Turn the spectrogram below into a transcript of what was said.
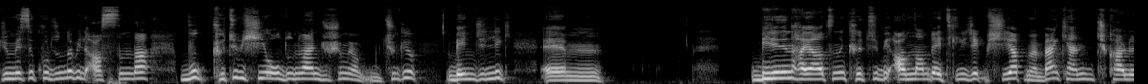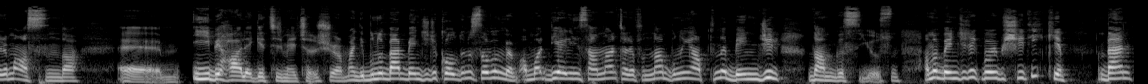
cümlesi kurduğunda bile aslında bu kötü bir şey olduğunu ben düşünmüyorum. Çünkü bencillik e, birinin hayatını kötü bir anlamda etkileyecek bir şey yapmıyorum. Ben kendi çıkarlarımı aslında e, iyi bir hale getirmeye çalışıyorum. Hani bunu ben bencillik olduğunu savunmuyorum ama diğer insanlar tarafından bunu yaptığında bencil damgası yiyorsun. Ama bencillik böyle bir şey değil ki. Ben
